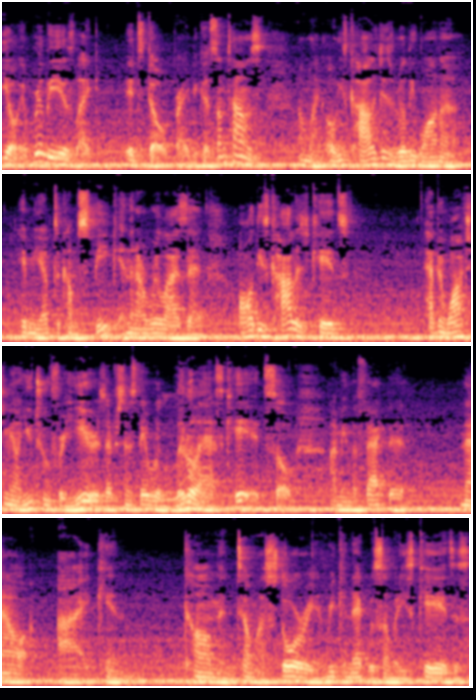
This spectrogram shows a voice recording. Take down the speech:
yo, it really is like, it's dope, right? Because sometimes I'm like, oh, these colleges really wanna hit me up to come speak. And then I realize that all these college kids have been watching me on YouTube for years, ever since they were little ass kids. So, I mean, the fact that now I can come and tell my story and reconnect with some of these kids is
